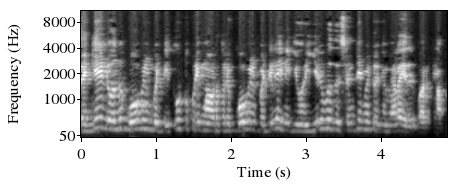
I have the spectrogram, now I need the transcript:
செகண்ட் வந்து கோவில்பட்டி தூத்துக்குடி மாவட்டத்துடைய கோவில்பட்டியில இன்னைக்கு ஒரு இருபது சென்டிமீட்டருக்கு மேல எதிர்பார்க்கலாம்.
